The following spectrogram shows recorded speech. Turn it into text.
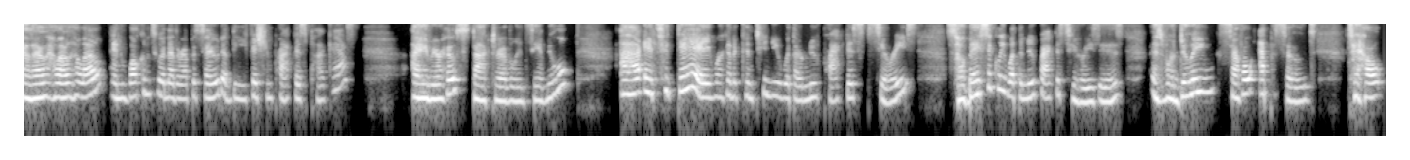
Hello, hello, hello, and welcome to another episode of the Efficient Practice Podcast. I am your host, Dr. Evelyn Samuel. Uh, and today we're going to continue with our new practice series. So, basically, what the new practice series is, is we're doing several episodes to help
